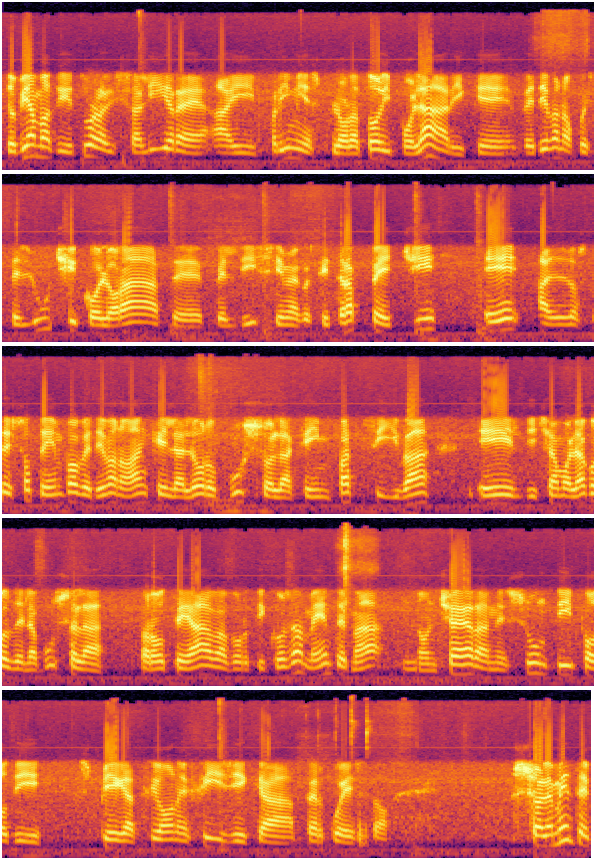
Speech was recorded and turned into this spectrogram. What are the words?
dobbiamo addirittura risalire ai primi esploratori polari che vedevano queste luci colorate bellissime, questi trappeggi e allo stesso tempo vedevano anche la loro bussola che impazziva e diciamo, l'ago della bussola roteava vorticosamente ma non c'era nessun tipo di spiegazione fisica per questo. Solamente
